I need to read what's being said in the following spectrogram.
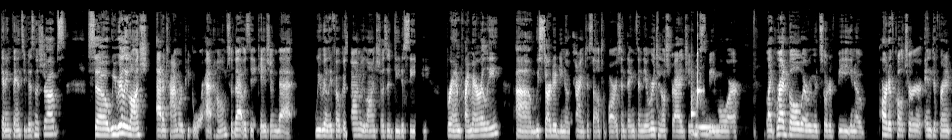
getting fancy business jobs. So we really launched at a time where people were at home. So that was the occasion that we really focused on. We launched as a D2C brand primarily. Um, we started, you know, trying to sell to bars and things. And the original strategy was to be more like Red Bull, where we would sort of be, you know, part of culture in different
